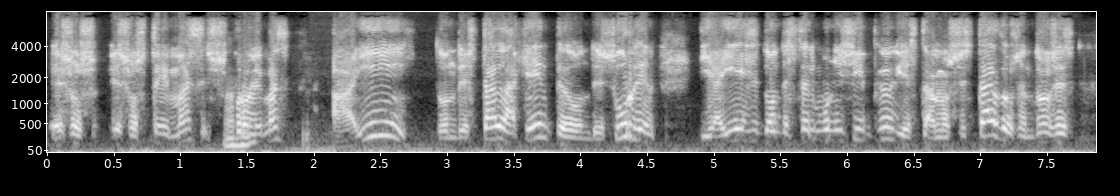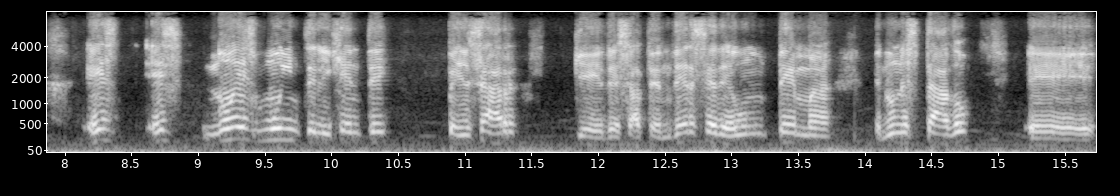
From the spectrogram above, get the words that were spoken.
esos, esos temas, esos problemas, ahí donde está la gente, donde surgen, y ahí es donde está el municipio y están los estados. Entonces, es, es, no es muy inteligente pensar que desatenderse de un tema en un estado eh,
